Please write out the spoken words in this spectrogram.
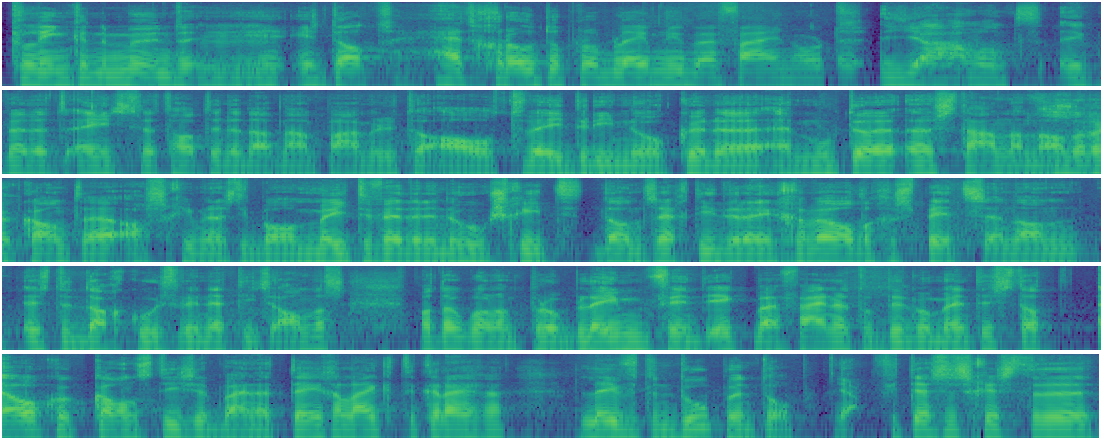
klinkende munt. I- Is dat het grote probleem nu bij Feyenoord? Ja, want ik ben het eens. Het had inderdaad na een paar minuten al 2-3-0 kunnen en moeten eh, staan. Aan de andere kant, hè, als Jiménez die bal een meter verder in de hoek schiet... dan zegt iedereen geweldige spits en dan is de dagkoers weer net iets anders. Wat ook wel een probleem vind ik bij Feyenoord op dit moment is... dat elke kans die ze bijna tegen lijken te krijgen, levert een doelpunt op. Ja. Vitesse is gisteren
